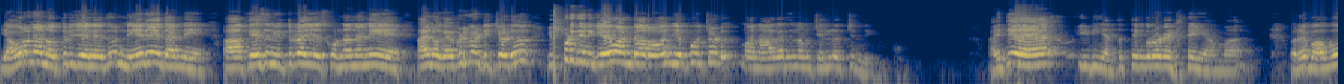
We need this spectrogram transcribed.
ఎవరు నన్ను ఒత్తిడి చేయలేదు నేనే దాన్ని ఆ కేసును విత్డ్రా చేసుకుంటున్నానని ఆయన ఒక అఫిడవిట్ ఇచ్చాడు. ఇప్పుడు దీనికి ఏమంటారు అని చెప్పి వచ్చాడు. మా నాగార్జున చెల్లి వచ్చింది. అయితే ఇది ఎంత తింగరోడంటే అమ్మ. ఒరే బాబు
